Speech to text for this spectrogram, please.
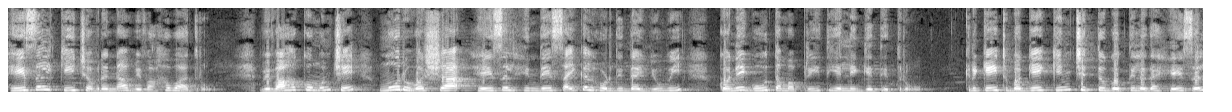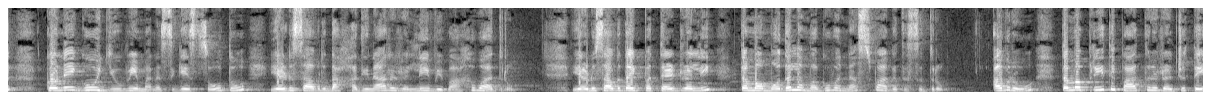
ಹೇಸಲ್ ಕೀಚ್ ಅವರನ್ನ ವಿವಾಹವಾದರು. ವಿವಾಹಕ್ಕೂ ಮುಂಚೆ ಮೂರು ವರ್ಷ ಹೇಸಲ್ ಹಿಂದೆ ಸೈಕಲ್ ಹೊಡೆದಿದ್ದ ಯುವಿ ಕೊನೆಗೂ ತಮ್ಮ ಪ್ರೀತಿಯಲ್ಲಿ ಗೆದ್ದಿದ್ರು. ಕ್ರಿಕೆಟ್ ಬಗ್ಗೆ ಕಿಂಚಿತ್ತು ಗೊತ್ತಿಲ್ಲದ ಹೇಸಲ್ ಕೊನೆಗೂ ಯುವಿ ಮನಸ್ಸಿಗೆ ಸೋತು ಎರಡು ಸಾವಿರದ ಹದಿನಾರರಲ್ಲಿ ವಿವಾಹವಾದರು. ಎರಡು ಸಾವಿರದ ಇಪ್ಪತ್ತೆರಡರಲ್ಲಿ ತಮ್ಮ ಮೊದಲ ಮಗುವನ್ನು ಸ್ವಾಗತಿಸಿದ್ರು. ಅವರು ತಮ್ಮ ಪ್ರೀತಿ ಪಾತ್ರರ ಜೊತೆ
